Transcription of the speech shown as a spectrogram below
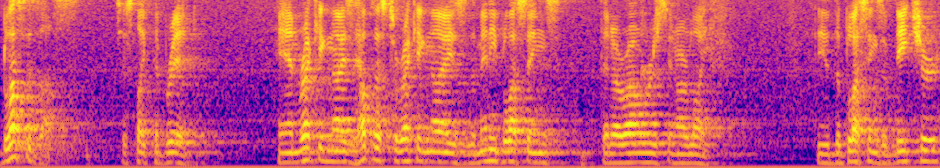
blesses us, just like the bread, and recognize, helps us to recognize the many blessings that are ours in our life. The, the blessings of nature.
